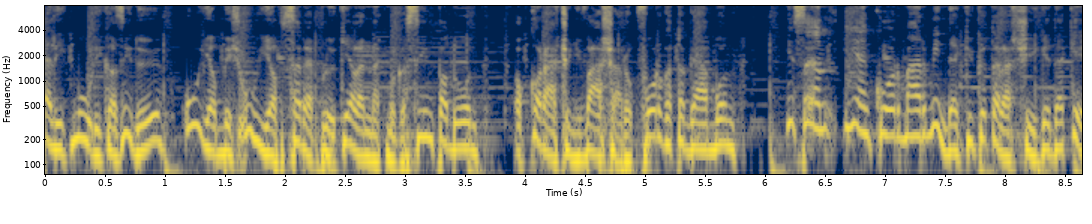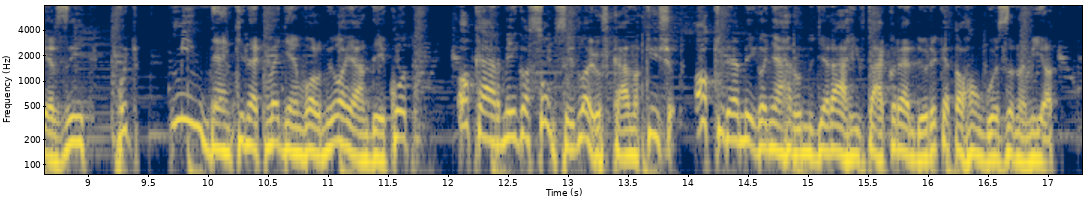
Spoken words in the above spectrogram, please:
telik múlik az idő, újabb és újabb szereplők jelennek meg a színpadon, a karácsonyi vásárok forgatagában, hiszen ilyenkor már mindenki kötelességedek érzi, hogy mindenkinek vegyen valami ajándékot, akár még a szomszéd Lajoskának is, akire még a nyáron ugye ráhívták a rendőröket a hangos zene miatt.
